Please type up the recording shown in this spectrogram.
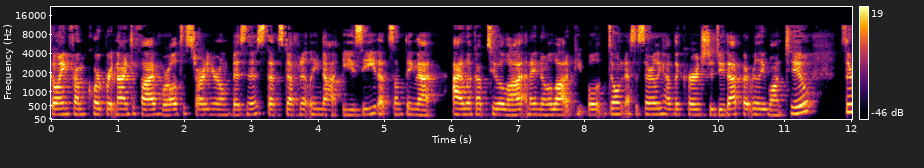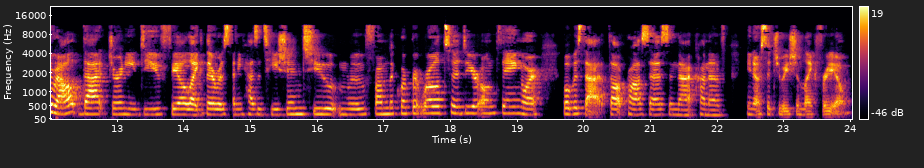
going from corporate nine to five world to starting your own business. That's definitely not easy. That's something that I look up to a lot. And I know a lot of people don't necessarily have the courage to do that, but really want to. Throughout that journey, do you feel like there was any hesitation to move from the corporate world to do your own thing? Or what was that thought process and that kind of, you know, situation like for you?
